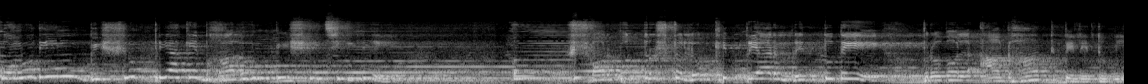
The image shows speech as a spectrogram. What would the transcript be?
কোনোদিন বিষ্ণুপ্রিয়াকে ভালোবেসেছিলে? সর্বদ্রষ্ট লক্ষ্মীপ্রিয়ার মৃত্যুতে প্রবল আঘাত পেলে তুমি।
